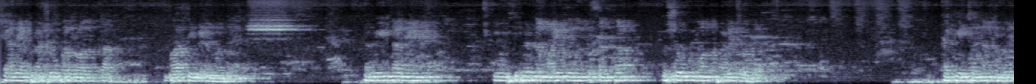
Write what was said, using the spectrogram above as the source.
ಶಾಲೆಯ ಪ್ರಾಂಶುಪಾಲರಾದಂಥ ಭಾರತಿ ಮೇಡಮ್ ಅವರೇ ನಮಗೆ ತಾನೇ ಈ ಶಿಬಿರದ ಮಾಹಿತಿಯನ್ನು ಕೊಟ್ಟಂಥ ಅಶೋಕ್ ಕುಮಾರ್ ಅವರೇ ಕಟ್ಟಿ ಚೆನ್ನಪ್ಪನವರೇ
